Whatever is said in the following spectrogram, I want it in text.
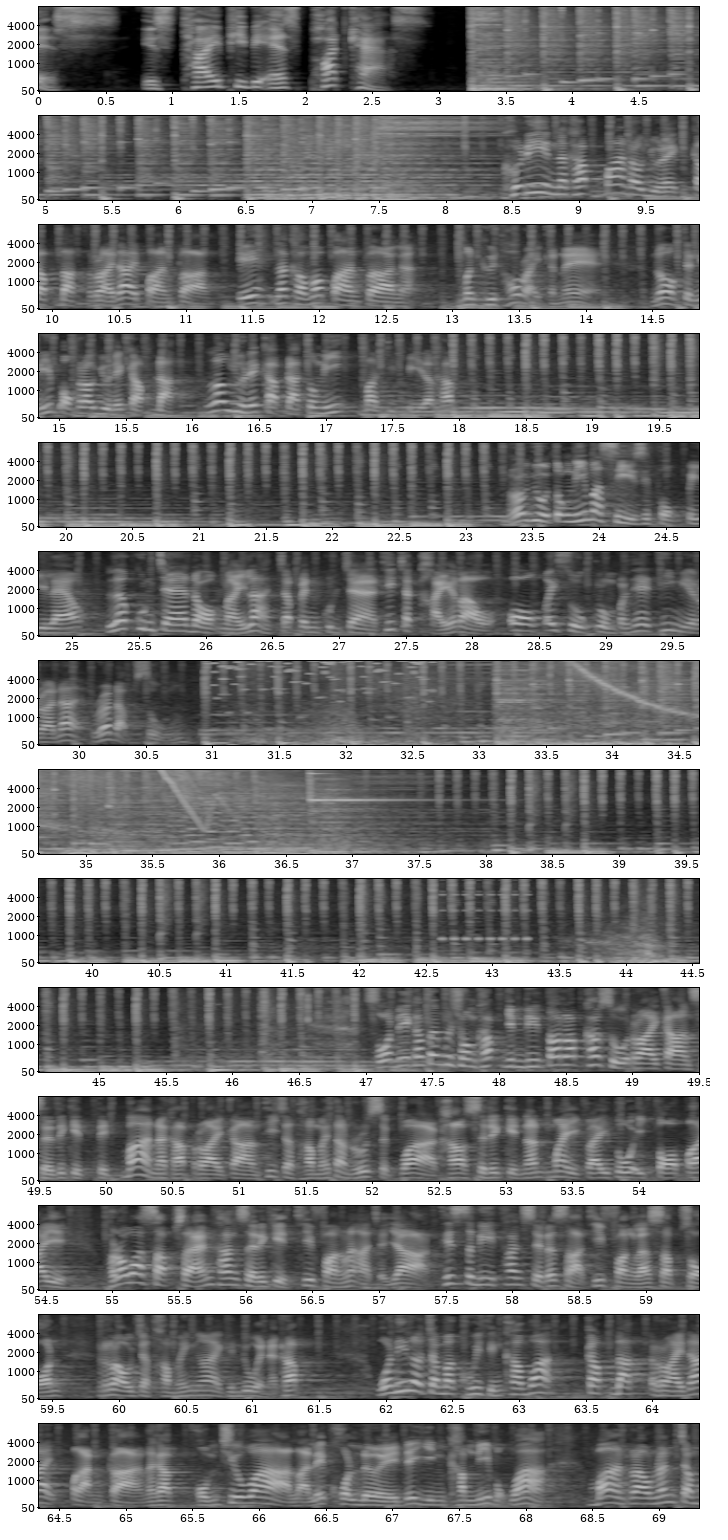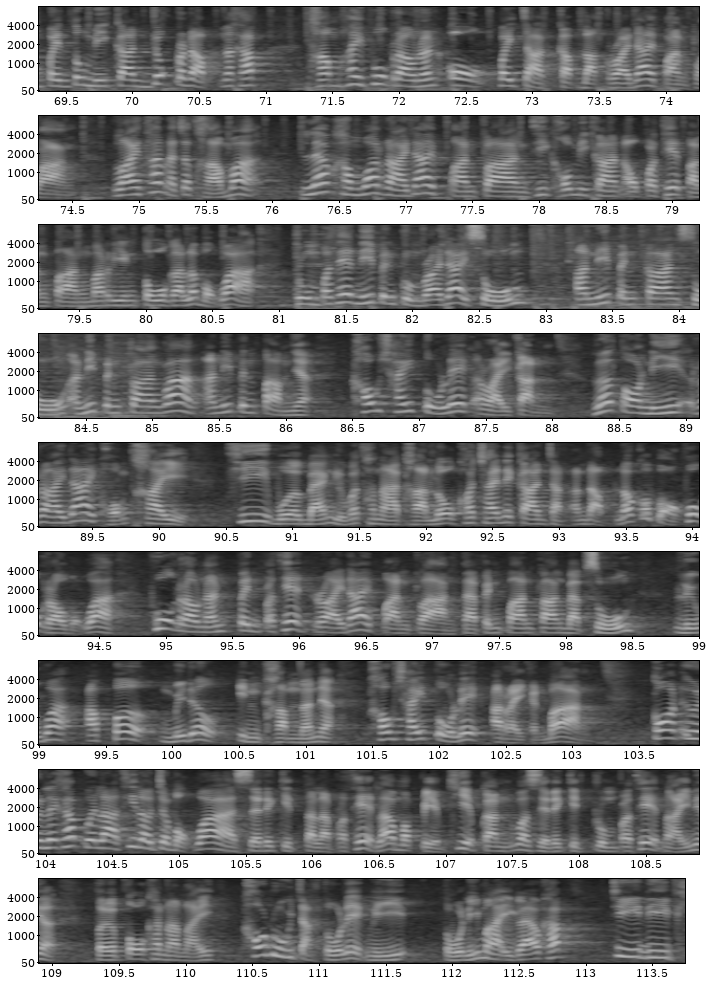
This is Thai PBS podcast เคยได้ยินนะครับ บ้านเราอยู่ในกับดักรายได้ปานกลาง เอ๊ะ แล้วคำว่าปานกลางอะ มันคือเท่าไหร่กันแน่ นอกจากนี้บอกเราอยู่ในกับดัก เราอยู่ในกับดักตรงนี้มากี่ปีแล้วครับ เราอยู่ตรงนี้มา 46 ปีแล้ว แล้วกุญแจดอกไหนล่ะ จะเป็นกุญแจที่จะไขเราออกไปสู่กลุ่มประเทศที่มีรายได้ระดับสูง วัสดีครับท่านผู้ชมครับ ยินดีต้อนรับเข้าสู่รายการเศรษฐกิจติดบ้านนะครับ รายการที่จะทำให้ท่านรู้สึกว่าข่าวเศรษฐกิจนั้นไม่ไกลตัวอีกต่อไป เพราะว่าสับแสงทางเศรษฐกิจที่ฟังแล้วอาจจะยาก ทฤษฎีทางเศรษฐศาสตร์ที่ฟังแล้วซับซ้อน เราจะทำให้ง่ายขึ้นด้วยนะครับวันนี้เราจะมาคุยถึงคำว่ากับดักรายได้ปานกลางนะครับ ผมเชื่อว่าหลายหลายคนเลยได้ยินคำนี้บอกว่า บ้านเรานั้นจำเป็นต้องมีการยกระดับนะครับทำให้พวกเรานั้นออกไปจากกับดักรายได้ปานกลาง หลายท่านอาจจะถามว่า แล้วคำว่ารายได้ปานกลางที่เขามีการเอาประเทศต่างๆ มาเรียงตัวกัน แล้วบอกว่ากลุ่มประเทศนี้เป็นกลุ่มรายได้สูง อันนี้เป็นกลางสูง อันนี้เป็นกลางล่าง อันนี้เป็นต่ำเนี่ยเขาใช้ตัวเลขอะไรกัน แล้วตอนนี้รายได้ของไทยที่ World Bank หรือว่าธนาคารโลกเขาใช้ในการจัดอันดับ แล้วก็บอกพวกเราบอกว่า พวกเรานั้นเป็นประเทศรายได้ปานกลาง แต่เป็นปานกลางแบบสูง หรือว่า upper middle income นั้นเนี่ยเขาใช้ตัวเลขอะไรกันบ้าง ก่อนอื่นเลยครับ เวลาที่เราจะบอกว่าเศรษฐกิจแต่ละประเทศแล้วมาเปรียบเทียบกันว่าเศรษฐกิจกลุ่มประเทศไหนเนี่ยเติบโตขนาดไหนเขาดูจากตัวเลขนี้ ตัวนี้มาอีกแล้วครับ GDP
